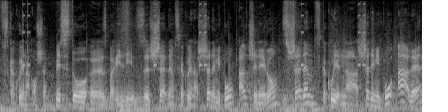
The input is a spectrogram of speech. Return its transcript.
wskakuje na 8. Pisto e, z Barilli z 7 wskakuje na 7,5. Alcenero z 7 wskakuje na 7,5, ale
